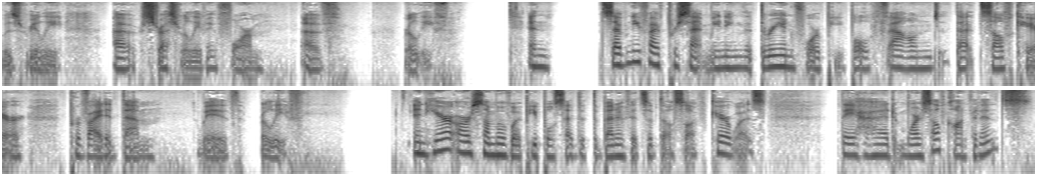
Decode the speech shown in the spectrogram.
was really a stress relieving form of relief. And 75%, meaning that three in four people found that self care provided them with relief. And here are some of what people said that the benefits of their self care was. They had more self confidence,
